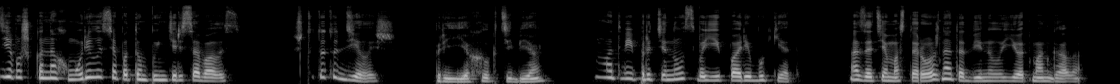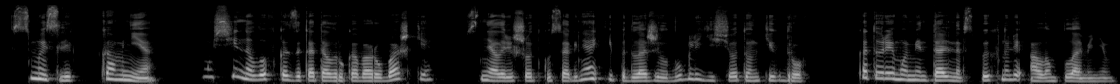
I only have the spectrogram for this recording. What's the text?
Девушка нахмурилась, а потом поинтересовалась. «Что ты тут делаешь?» «Приехал к тебе». Матвей протянул своей паре букет а затем осторожно отодвинул ее от мангала. «В смысле, ко мне?» Мужчина ловко закатал рукава рубашки, снял решетку с огня и подложил в угли еще тонких дров, которые моментально вспыхнули алым пламенем.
